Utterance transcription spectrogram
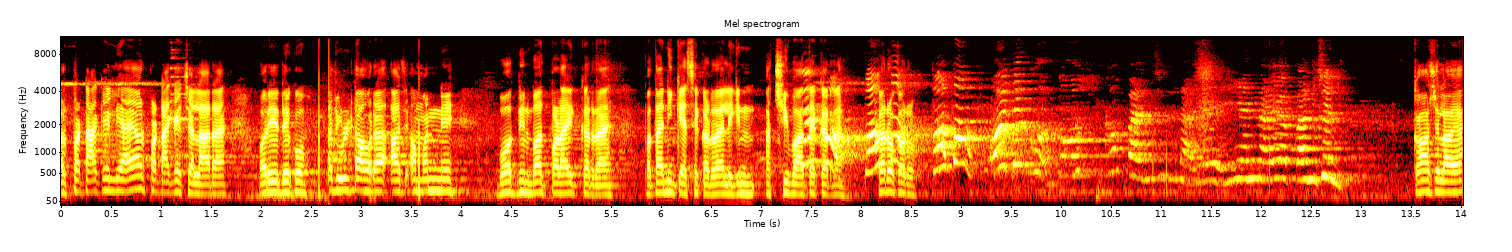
और पटाखे ले आया और पटाखे चला रहा है। और ये देखो आज उल्टा हो रहा है। आज अमन ने बहुत दिन बाद पढ़ाई कर रहा है। पता नहीं कैसे कर रहा है लेकिन अच्छी बात है कर रहा है। करो करो। पापा और देखो दोस्त पेंसिल ये नया पेंसिल। कहाँ चलाया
